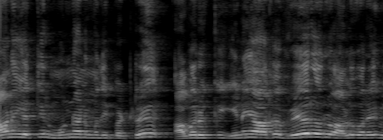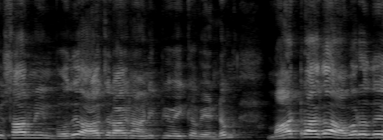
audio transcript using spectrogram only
ஆணையத்தில் முன் அனுமதி பெற்று அவருக்கு இணையாக வேறொரு அலுவலரை விசாரணையின் போது ஆஜராக அனுப்பி வைக்க வேண்டும். மாற்றாக அவரது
